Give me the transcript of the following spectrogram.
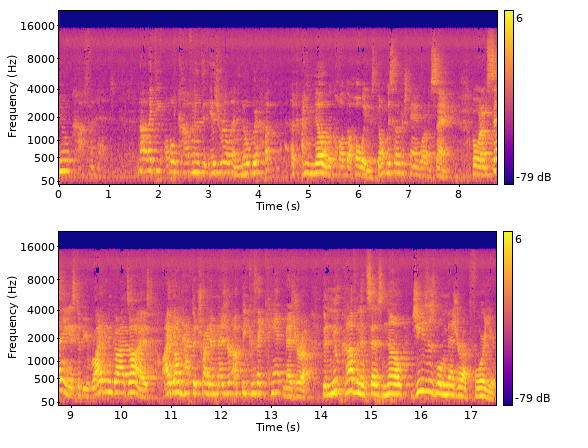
new covenant. Not like the old covenant that Israel and. Uh, uh, I know we're called to holiness. Don't misunderstand what I'm saying. But what I'm saying is to be right in God's eyes, I don't have to try to measure up because I can't measure up. The new covenant says, no, Jesus will measure up for you.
